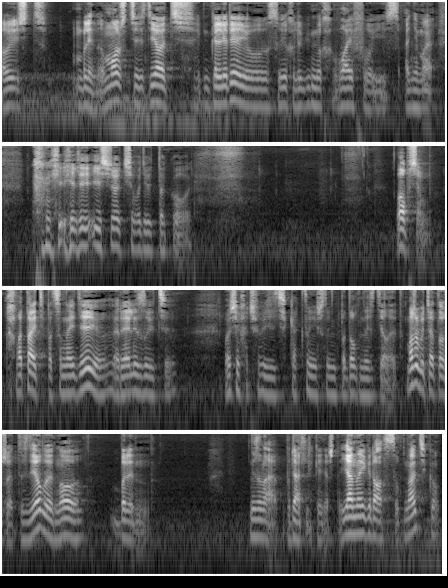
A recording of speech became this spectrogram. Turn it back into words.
То есть, блин, вы можете сделать галерею своих любимых вайфу из аниме или еще чего-нибудь такого. В общем, хватайте, пацаны, идею, реализуйте. Очень хочу видеть, как кто-нибудь что-нибудь подобное сделает. Может быть, я тоже это сделаю, но, блин, не знаю, вряд ли, конечно. Я наигрался в Субнатику,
